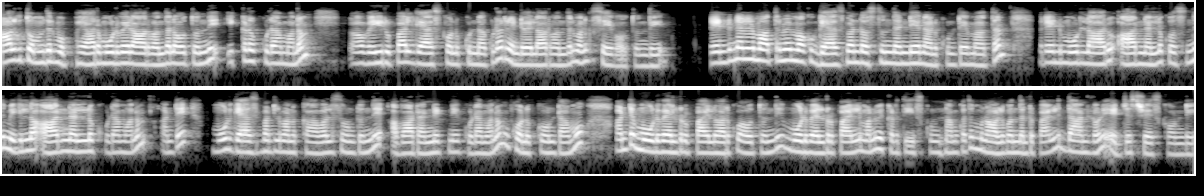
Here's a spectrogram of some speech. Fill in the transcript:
నాలుగు తొమ్మిది ముప్పై ఆరు మూడు వేల ఆరు వందలు అవుతుంది. ఇక్కడ కూడా మనం వెయ్యి రూపాయలు గ్యాస్ కొనుక్కున్నా కూడా రెండు వేల ఆరు వందలు మనకు సేవ్ అవుతుంది. రెండు నెలలు మాత్రమే మాకు గ్యాస్ బండ్ వస్తుందండి అని అనుకుంటే మాత్రం రెండు మూడు ఆరు ఆరు నెలలకు వస్తుంది. మిగిలిన ఆరు నెలలు కూడా మనం అంటే మూడు గ్యాస్ బండ్లు మనకు కావాల్సి ఉంటుంది. వాటన్నిటిని కూడా మనం కొనుక్కుంటాము. అంటే మూడు వేల రూపాయల వరకు అవుతుంది. మూడు వేల రూపాయలని మనం ఇక్కడ తీసుకుంటున్నాం కదా నాలుగు వందల రూపాయలని దాంట్లోనే అడ్జస్ట్ చేసుకోండి.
